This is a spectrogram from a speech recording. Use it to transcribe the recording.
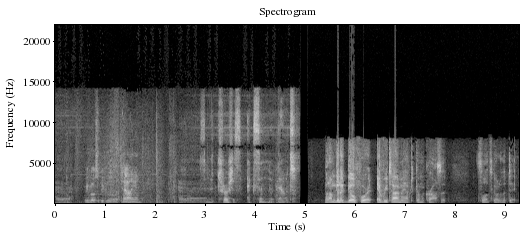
Uh, we both speak a little Italian. It's an atrocious accent, no doubt. But I'm going to go for it every time I have to come across it. So let's go to the tape.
